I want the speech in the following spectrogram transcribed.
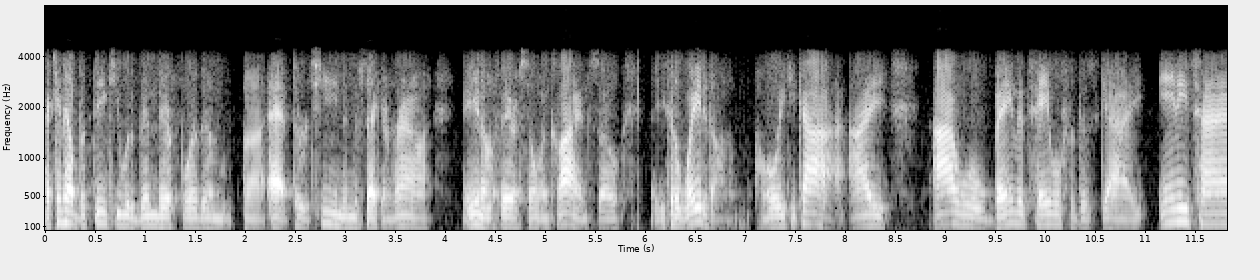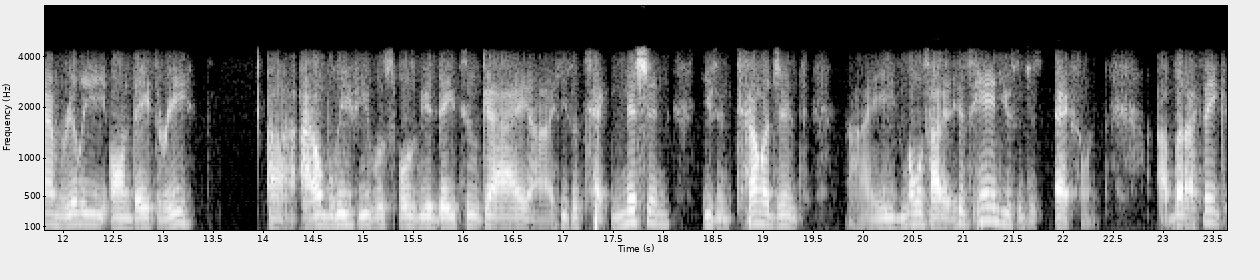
I can't help but think he would have been there for them uh, at 13 in the second round. You know, if they were so inclined. So you could have waited on him. Hau'oli Kikaha. I I will bang the table for this guy anytime, really, on day three. Uh, I don't believe he was supposed to be a day two guy. Uh, he's a technician. He's intelligent. Uh, he knows how to. His hand usage is excellent. Uh, but I think,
